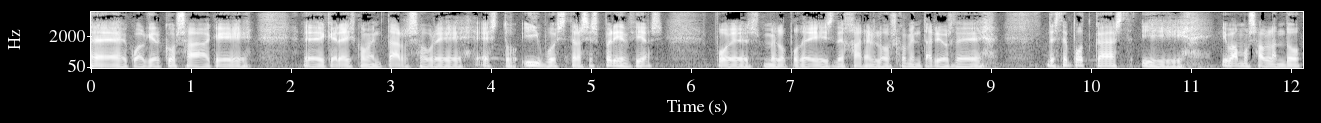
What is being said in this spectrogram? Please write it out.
eh, cualquier cosa que eh, queráis comentar sobre esto y vuestras experiencias, pues me lo podéis dejar en los comentarios de, este podcast y, vamos hablando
